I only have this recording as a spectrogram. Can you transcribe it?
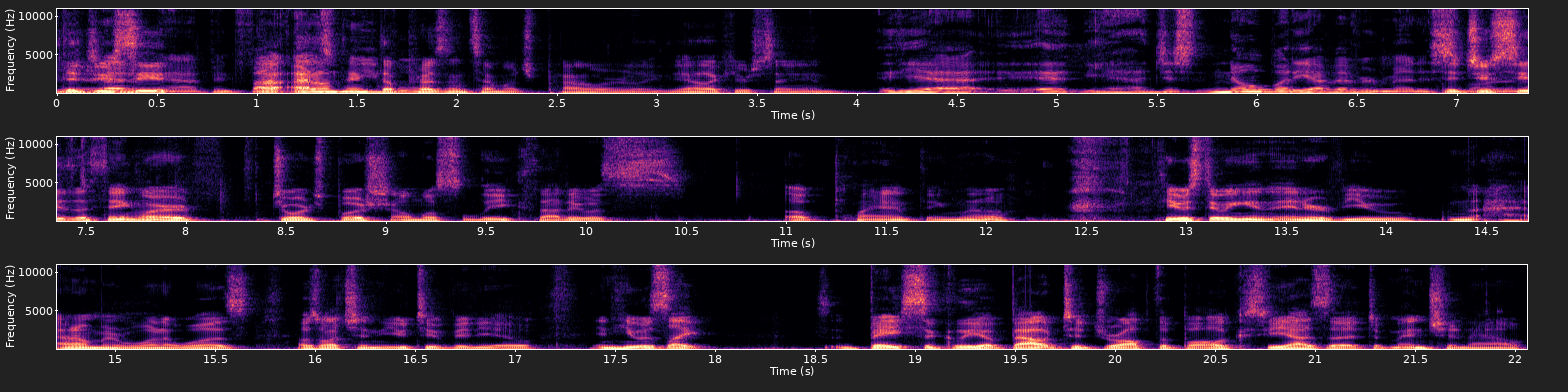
Did you see? happen. I, I don't 5,000 think the people- presidents have much power. Like yeah, like you're saying. Yeah, it, yeah. Just nobody I've ever met is. Did you see the thing where. George Bush almost leaked that it was a planned thing though? he was doing an interview. I don't remember when it was. I was watching a YouTube video, and he was like basically about to drop the ball because he has a dementia now,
